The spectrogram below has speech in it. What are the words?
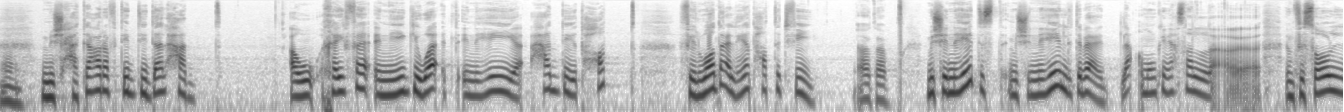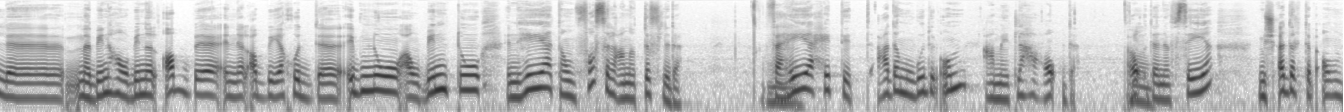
مم. مش هتعرف تدي ده لحد. أو خايفة إن يجي وقت إن هي حد يتحط في الوضع اللي هي اتحطت فيه. آه طب. مش إن هي تست... مش إن هي اللي تبعد لأ ممكن يحصل آه، انفصال آه، ما بينها وبين الأب آه، إن الأب ياخد آه، ابنه أو بنته إن هي تنفصل عن الطفل ده. فهي حتة عدم وجود الأم عملت لها عقدة عقدة نفسية مش قادرة تبقى أم.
